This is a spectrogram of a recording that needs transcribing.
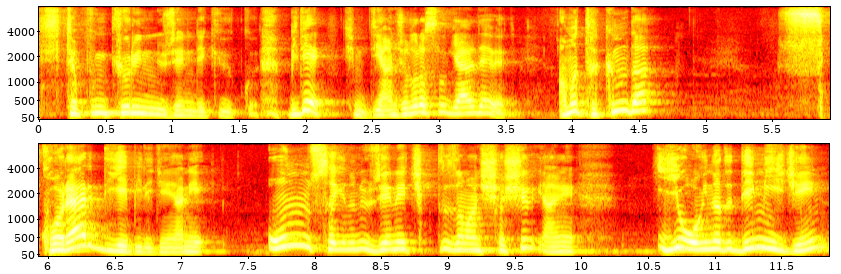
Stephen Curry'nin üzerindeki yük. Bir de şimdi D'Angelo Russell geldi evet. Ama takımda skorer diyebileceğin yani 10 sayının üzerine çıktığı zaman şaşır yani iyi oynadı demeyeceğin e,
